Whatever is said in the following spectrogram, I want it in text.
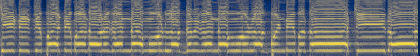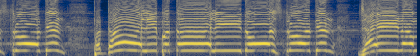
ಚೀಟಿ ಪಾರ್ಟಿ ಮಾಡೋರ ಗಂಡ, ಮೂರ್ ಲಕ್ಷದ ಗಂಡ, ಮೂರ್ ಲಕ್ಷ ಪುಂಡಿ ಪತಾಚಿ ದೋಸ್ತ್ರೋ ದಿನ್ ಪತಾಲಿ ಪತಾಲಿ ದೋಸ್ತ್ರೋ ದಿನ್ ಜೈನಂ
